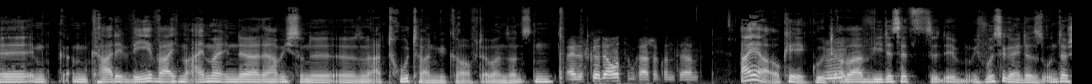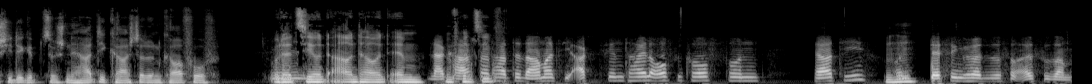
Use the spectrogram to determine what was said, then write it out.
äh, im, im KDW war ich mal einmal in der, da habe ich so eine äh, so eine Art Truthahn gekauft, aber ansonsten Weil das gehört ja auch zum Kascha-Konzern. Ah ja, okay, gut. Mhm. Aber wie das jetzt, äh, ich wusste gar nicht, dass es Unterschiede gibt zwischen Hertie, Karstadt und Kaufhof. Oder C und A und H und M. Na, Im Karstadt Prinzip. hatte damals die Aktienteile aufgekauft von Hertie Mhm. und deswegen gehörte das dann alles zusammen.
